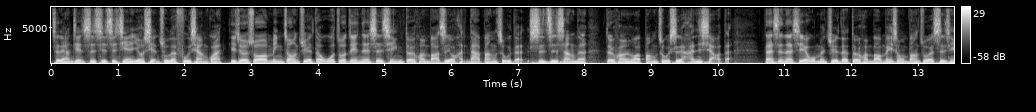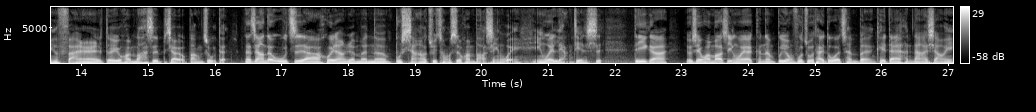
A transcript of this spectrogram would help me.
这两件事情之间有显著的负相关。也就是说，民众觉得我做这件事情对环保是有很大帮助的，实质上呢，对环保帮助是很小的。但是那些我们觉得对环保没什么帮助的事情，反而对于环保是比较有帮助的。那这样的无知啊，会让人们呢不想要去从事环保行为，因为两件事。第一个啊，有些环保行为可能不用付出太多的成本，可以带来很大的效应。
